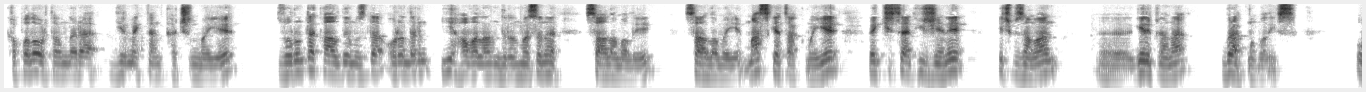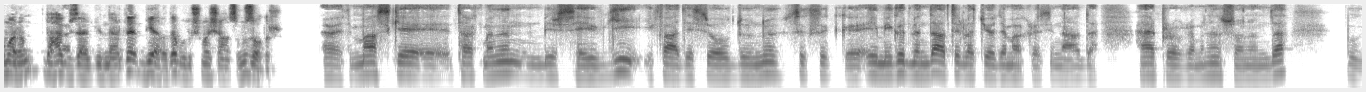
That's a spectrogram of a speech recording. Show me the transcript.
kapalı ortamlara girmekten kaçınmayı, zorunda kaldığımızda oraların iyi havalandırılmasını sağlamalıyı, sağlamayı, maske takmayı ve kişisel hijyeni hiçbir zaman e, geri plana bırakmamalıyız. Umarım daha güzel günlerde bir arada buluşma şansımız olur. Evet, maske e, takmanın bir sevgi ifadesi olduğunu sık sık e, Amy Goodman da hatırlatıyor Demokrasi Now'da. Her programının sonunda bu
